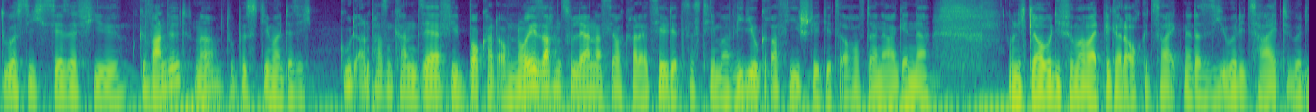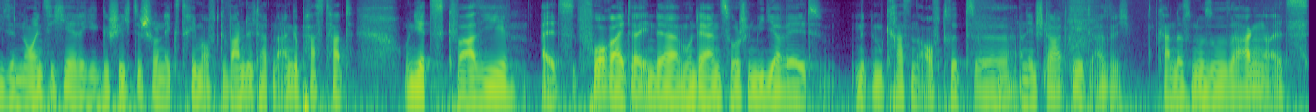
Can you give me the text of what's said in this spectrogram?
du hast dich sehr, sehr viel gewandelt. Ne? Du bist jemand, der sich gut anpassen kann, sehr viel Bock hat, auch neue Sachen zu lernen. Hast ja auch gerade erzählt, jetzt das Thema Videografie steht jetzt auch auf deiner Agenda. Und ich glaube, die Firma Weitblick hat auch gezeigt, ne, dass sie sich über die Zeit, über diese 90-jährige Geschichte schon extrem oft gewandelt hat und angepasst hat und jetzt quasi als Vorreiter in der modernen Social-Media-Welt mit einem krassen Auftritt äh, an den Start geht. Also ich kann das nur so sagen, als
